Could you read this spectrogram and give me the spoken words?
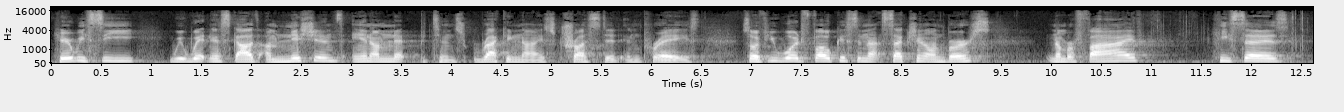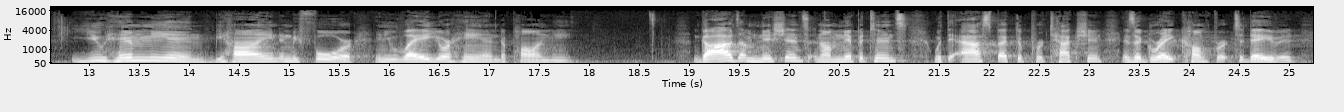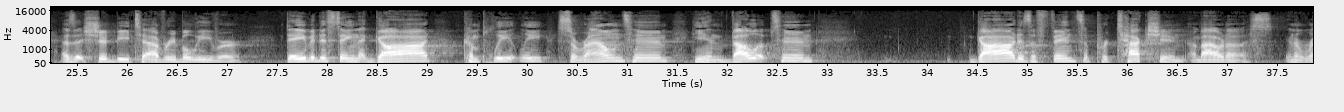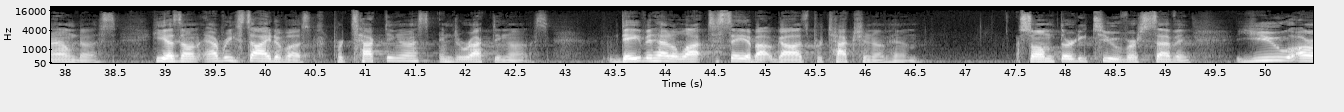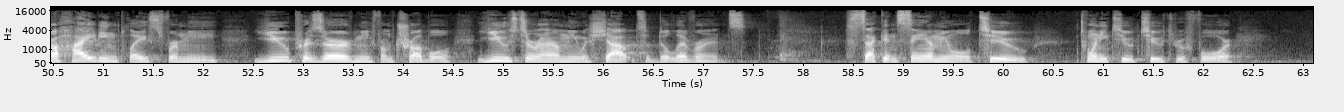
Here we see, we witness God's omniscience and omnipotence recognized, trusted, and praised. So if you would focus in that section on verse number five, he says, You hem me in behind and before, and you lay your hand upon me. God's omniscience and omnipotence with the aspect of protection is a great comfort to David, as it should be to every believer. David is saying that God completely surrounds him, he envelops him. God is a fence of protection about us and around us. He is on every side of us, protecting us and directing us. David had a lot to say about God's protection of him. Psalm 32, verse 7 You are a hiding place for me. You preserve me from trouble. You surround me with shouts of deliverance. 2 Samuel 2, 22, 2 through 4.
